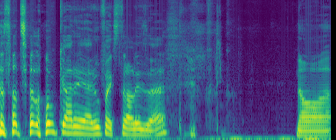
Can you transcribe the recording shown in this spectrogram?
za celou kariéru v extralize. No,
